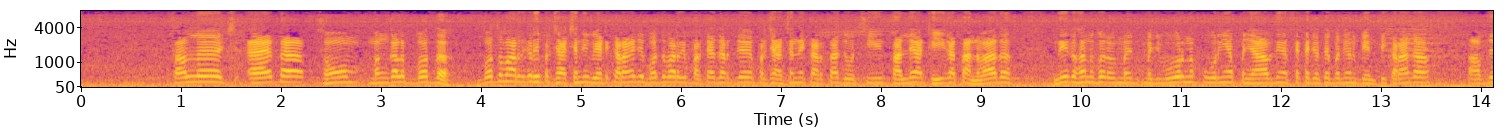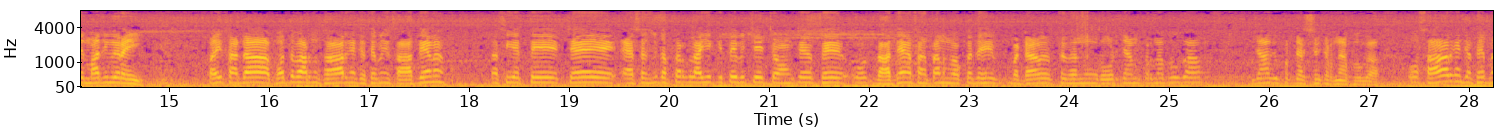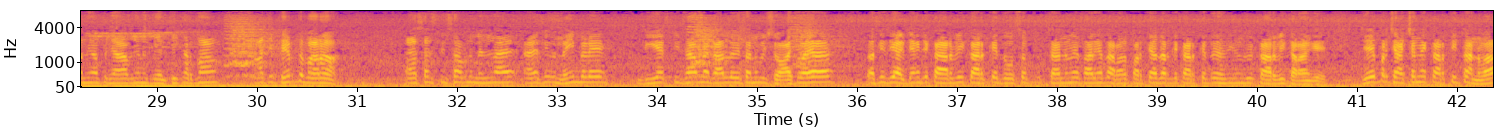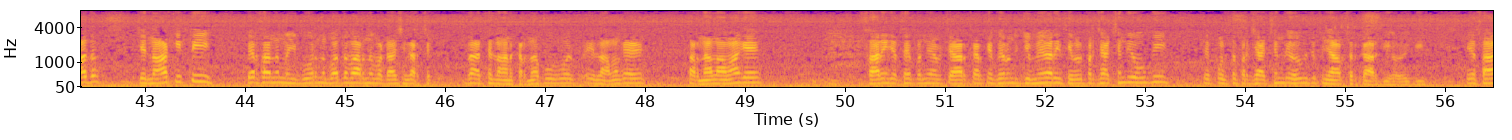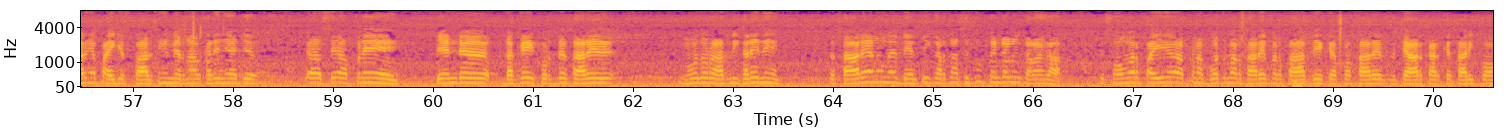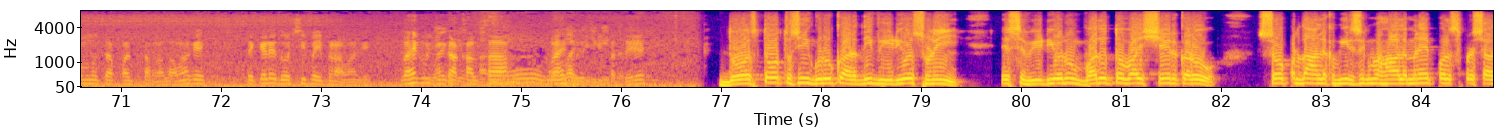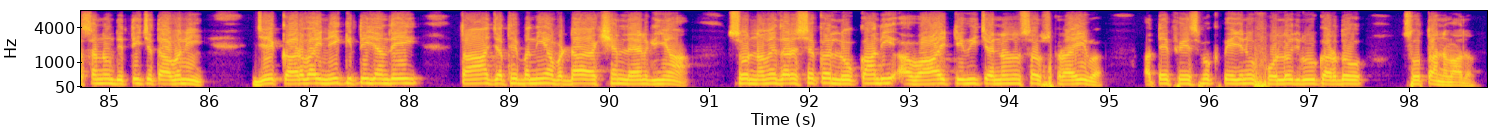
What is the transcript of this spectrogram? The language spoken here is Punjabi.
ਕੱਲ ਐ ਤਾਂ ਸੋਮ, ਮੰਗਲ, ਬੁੱਧ ਬੁੱਧਵਾਰ ਦੀ ਅਸੀਂ ਪ੍ਰਸ਼ਾਸਨ ਦੀ ਵੇਟ ਕਰਾਂਗੇ ਜੇ। ਬੁੱਧਵਾਰ ਦੀ ਪਰਚਾ ਦਰਜ ਪ੍ਰਸ਼ਾਸਨ ਨੇ ਕਰਤਾ, ਦੋਸ਼ੀ ਫੜ ਠੀਕ ਆ, ਧੰਨਵਾਦ। ਨਹੀਂ ਤਾਂ ਸਾਨੂੰ ਫਿਰ ਮਜਬੂਰਨ ਪੂਰੀਆਂ ਪੰਜਾਬ ਦੀਆਂ ਸਿੱਖ ਜਥੇਬੰਦੀਆਂ ਨੂੰ ਬੇਨਤੀ ਕਰਾਂਗਾ, ਆਪਦੇ ਮਾਧਿਅਮ ਰਾਹੀਂ। ਭਾਈ, ਸਾਡਾ ਬੁੱਧਵਾਰ ਨੂੰ ਸਾਰੀਆਂ ਜਥੇਬੰਦੀਆਂ ਸਾਥ ਦੇਣ। ਅਸੀਂ ਇੱਥੇ ਚਾਹੇ ਐਸਐਸਬੀ ਦਫ਼ਤਰ ਲਾਈਏ, ਕਿਤੇ ਵਿੱਚ ਚੌਂਕ ਤੇ ਉੱਥੇ ਉਹ ਦੱਸਦੇ ਆ ਸੰਗਤਾਂ ਨੂੰ ਮੌਕੇ ਤੇ ਵੱਡਾ ਉੱਥੇ ਸਾਨੂੰ ਰੋਡ ਜਾਮ ਕਰਨਾ ਪਊਗਾ ਜਾਂ ਕੋਈ ਪ੍ਰਦਰਸ਼ਨ ਕਰਨਾ ਪਊਗਾ। ਉਹ ਸਾਰੀਆਂ ਜਥੇਬੰਦੀਆਂ ਪੰਜਾਬ ਦੀਆਂ ਨੂੰ ਬੇਨਤੀ ਕਰਦਾ, ਅੱਜ ਫਿਰ ਦੁਬਾਰਾ ਐਸਐਸਪੀ ਸਾਹਿਬ ਨੂੰ ਮਿਲਣਾ ਹੈ। ਐਸੀ ਨਹੀਂ ਮਿਲੇ ਡੀਐਸਪੀ ਸਾਹਿਬ ਨਾਲ ਗੱਲ ਹੋਈ, ਸਾਨੂੰ ਵਿਸ਼ਵਾਸ ਹੋਇਆ। ਅਸੀਂ ਦਿਹਾੜੀਆਂ 'ਚ ਕਾਰਵਾਈ ਕਰਕੇ 295 ਸਾਰੀਆਂ ਧਾਰਾਂ ਦਾ ਪਰਚਾ ਦਰਜ ਕਰਕੇ ਤੇ ਅਸੀਂ ਉਹਦੀ ਕਾਰਵਾਈ ਕਰਾਂਗੇ। ਜੇ ਪ੍ਰਸ਼ਾਸਨ ਨੇ ਕਰਤੀ ਧੰਨਵਾਦ, ਜੇ ਨਾ ਕੀਤੀ, ਫਿਰ ਸਾਨੂੰ ਮਜਬੂਰਨ ਬੁੱਧਵਾਰ ਨੂੰ ਵੱਡਾ ਸੰਘਰਸ਼ ਦਾ ਇੱਥੇ ਐਲਾਨ ਕਰਨਾ ਪਊਗਾ ਇਹ ਲਾਵਾਂਗੇ, ਧਰਨਾ ਲਾਵਾਂਗੇ। ਸਾਰੇ ਜਥੇਬੰਦੀਆਂ ਵਿਚਾਰ ਕਰਕੇ ਫਿਰ ਉਹਦੀ ਜ਼ਿੰਮੇਵਾਰੀ ਸਿਵਲ ਪ੍ਰਸ਼ਾਸਨ ਦੀ ਹੋਊਗੀ ਤੇ ਪੁਲਿਸ ਪ੍ਰਸ਼ਾਸਨ ਦੀ ਹੋਊਗੀ ਤੇ ਪੰਜਾਬ ਸਰਕਾਰ ਦੀ ਹੋਊਗੀ। ਇਹ ਸਾਰੀਆਂ ਭਾਈ ਜਸਪਾਲ ਸਿੰਘ ਮੇਰੇ ਨਾਲ ਖੜੇ ਨੇ ਅੱਜ। ਅਸੀਂ ਆਪਣੇ ਪਿੰਡ ਬੱਗੇ ਖੁਰਦ ਦੇ ਸਾਰੇ ਮੋਦਰ ਆਦਮੀ ਖੜੇ ਨੇ। ਤੇ ਸਾਰਿਆਂ ਨੂੰ ਮੈਂ ਬੇਨਤੀ ਕਰਦਾ ਸਿੱਧੂ ਪਿੰਡਾਂ ਨੂੰ ਕਰਾਂਗਾ। ਤੇ ਸੋਮਵਾਰ ਭਾਈ ਆਪਣਾ ਬੁੱਧਵਾਰ ਸਾਰੇ ਪ੍ਰਸਾਦ ਦੇ ਕੇ ਆਪਾਂ ਸਾਰੇ ਵਿਚਾਰ ਕਰਕੇ ਸਾਰੀ ਕੌਮ ਨੂੰ ਤੇ ਆਪਾਂ ਧਰਨਾ ਲਾਵਾਂਗੇ ਤੇ ਕਿਹੜੇ ਦੋਸ਼ੀ ਭਾਈ ਫੜਾਵਾਂਗੇ। ਵਾਹਿਗੁਰੂ ਜੀ ਕਾ ਖਾਲਸਾ ਵਾਹਿਗੁਰੂ ਜੀ ਕੀ ਫਤਿਹ। ਦੋਸਤੋ ਤੁਸੀਂ ਗੁਰੂ ਘਰ ਦੀ ਵੀਡੀਓ ਸੁਣੀ ਇਸ ਵੀਡੀਓ ਨੂੰ ਵੱਧ ਤੋਂ ਵੱਧ ਸ਼ੇਅਰ ਕਰੋ। ਸੋ ਪ੍ਰਧਾਨ ਲਖਬੀਰ ਸਿੰਘ ਮਹਾਲਮ ਨੇ ਪੁਲਿਸ ਪ੍ਰਸ਼ਾਸਨ ਨੂੰ ਦਿੱਤੀ ਚੇਤਾਵਨੀ ਜੇ ਕਾਰਵਾਈ ਨਹੀਂ ਕੀਤੀ ਜਾਂਦੀ ਤਾਂ ਜਥੇਬੰਦੀਆਂ ਵੱਡਾ ਐਕਸ਼ਨ ਲੈਣਗੀਆਂ। ਸੋ ਨਵੇਂ ਦਰਸ਼ਕ ਲੋਕਾਂ ਦੀ ਆਵਾਜ਼ ਟੀਵੀ ਚੈਨਲ ਨੂੰ ਸਬਸਕ੍ਰਾਈਬ ਅਤੇ ਫੇਸਬੁੱਕ ਪੇਜ ਨੂੰ ਫੋਲੋ ਜਰੂਰ ਕਰ ਦਿਓ। ਸੋ ਧੰਨਵਾਦ।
